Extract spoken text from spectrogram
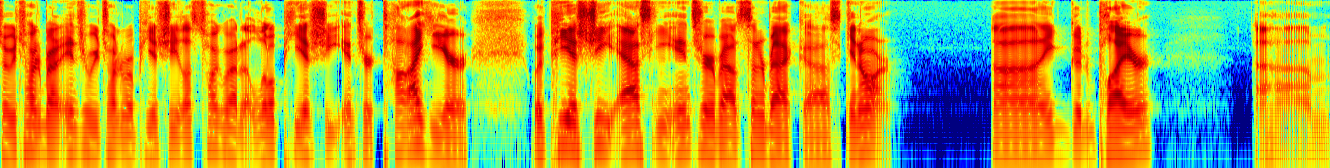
So we talked about Inter, we talked about PSG. Let's talk about a little PSG Inter tie here, with PSG asking Inter about center back uh, Skriniar. Uh, a good player. Um,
